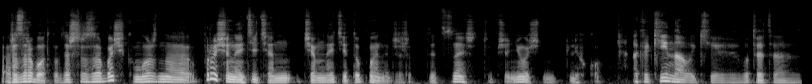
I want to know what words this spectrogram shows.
разработка. Потому что разработчика можно проще найти, чем, найти топ-менеджера. Ты, ты знаешь, это вообще не очень легко. А какие навыки вот это?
